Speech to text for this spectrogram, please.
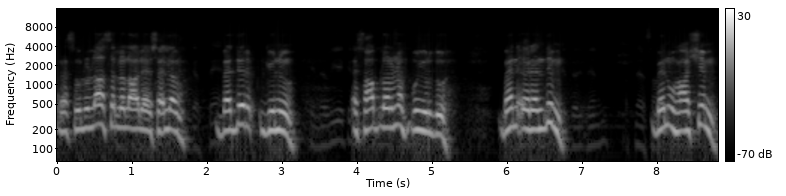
Resulullah sallallahu aleyhi ve sellem Bedir günü hesaplarına buyurdu. Ben öğrendim. Benu Haşim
